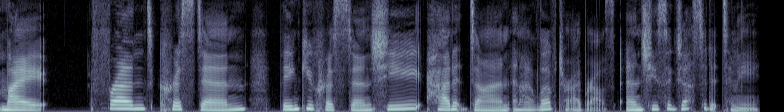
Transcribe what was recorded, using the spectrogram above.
My friend Kristen, thank you, Kristen. She had it done and I loved her eyebrows and she suggested it to me.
